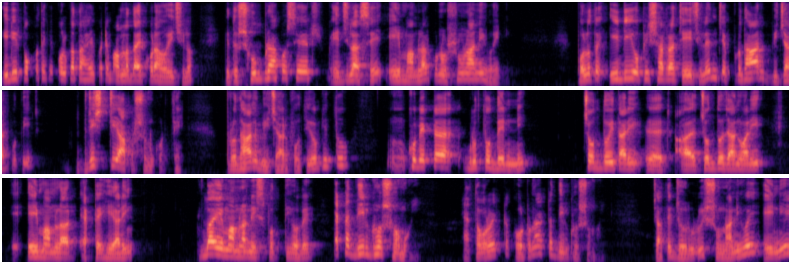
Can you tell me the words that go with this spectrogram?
ইডির পক্ষ থেকে কলকাতা হাইকোর্টে মামলা দায়ের করা হয়েছিল, কিন্তু শুভ্রা ঘোষের এজলাসে এই মামলার কোনো শুনানি হয়নি। ফলত ইডি অফিসাররা চেয়েছিলেন যে প্রধান বিচারপতির দৃষ্টি আকর্ষণ করতে। প্রধান বিচারপতিও কিন্তু খুব একটা গুরুত্ব দেননি। চোদ্দোই তারিখ চোদ্দ জানুয়ারি এই মামলার একটা হিয়ারিং বা এই মামলা নিষ্পত্তি হবে একটা দীর্ঘ সময়। এত বড় একটা ঘটনা, একটা দীর্ঘ সময়। যাতে জরুরি শুনানি হয়, এই নিয়ে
